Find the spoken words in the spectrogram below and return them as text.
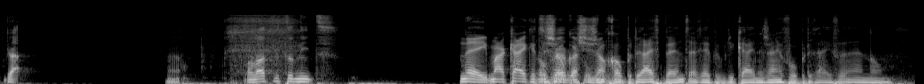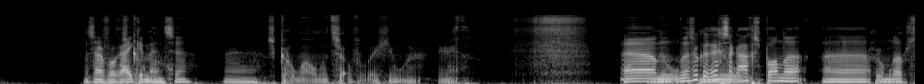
Ja. ja. Maar laten we het er niet... Nee, maar kijk, het is ook als je zo'n groot bedrijf bent... en republikeinen zijn voor bedrijven... en dan dat zijn voor rijke mensen. Uh, Ze komen al met zoveel weg, jongen. Echt. Ja. Um, er is ook een rechtszaak aangespannen uh, omdat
